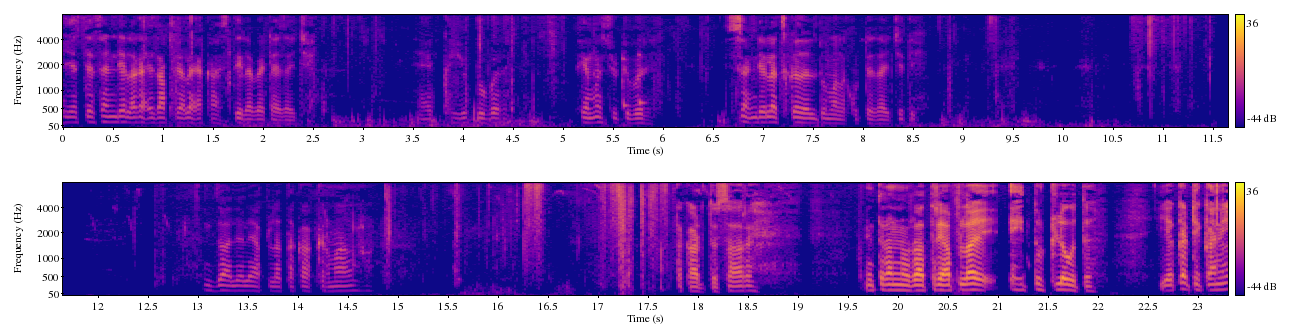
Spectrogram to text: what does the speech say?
येत्या संडेला काय आपल्याला एका हस्तीला भेटायला जायचे. एक युट्यूबर फेमस युट्यूबर आहे. संडेलाच कळेल तुम्हाला कुठे जायचे ते. झालेलं आहे आपला आता काकर आता काढतो सार. मित्रांनो रात्री आपला हे तुटलं होतं. एका ठिकाणी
